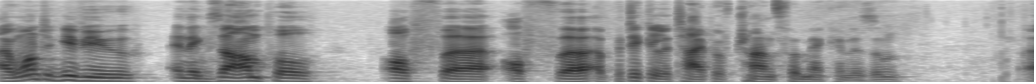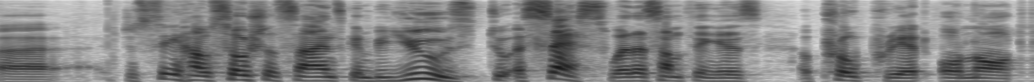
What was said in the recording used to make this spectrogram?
I want to give you an example of, uh, of uh, a particular type of transfer mechanism uh, to see how social science can be used to assess whether something is appropriate or not,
